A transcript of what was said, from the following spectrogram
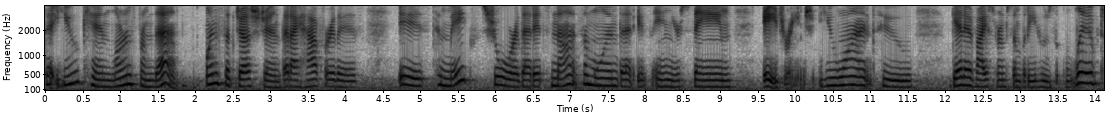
that you can learn from them. One suggestion that I have for this is to make sure that it's not someone that is in your same age range. You want to get advice from somebody who's lived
